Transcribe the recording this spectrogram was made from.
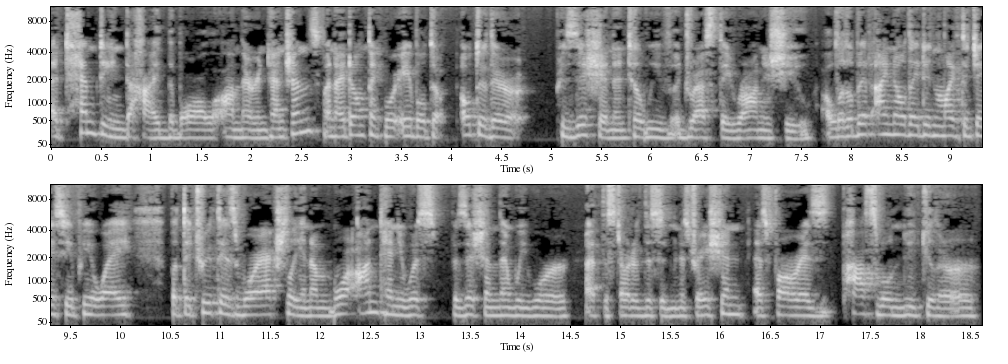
attempting to hide the ball on their intentions. And I don't think we're able to alter their position until we've addressed the Iran issue a little bit. I know they didn't like the JCPOA, but the truth is we're actually in a more untenuous position than we were at the start of this administration as far as possible nuclear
